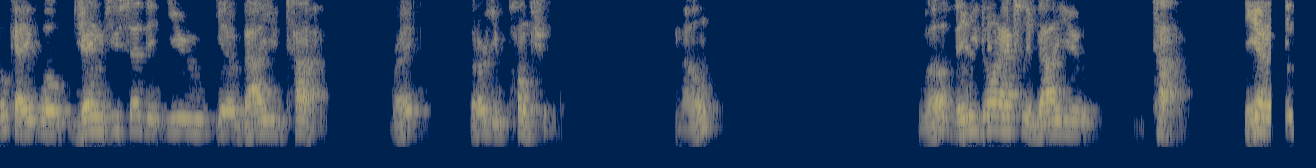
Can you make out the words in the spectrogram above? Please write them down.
okay, well, James, you said that you you know valued time, right? But are you punctual? No. Well, then you don't actually value time. You yeah. know,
